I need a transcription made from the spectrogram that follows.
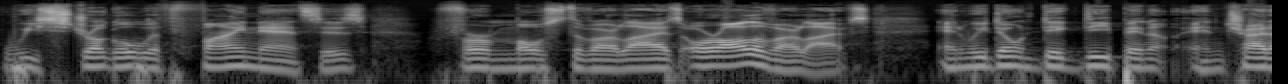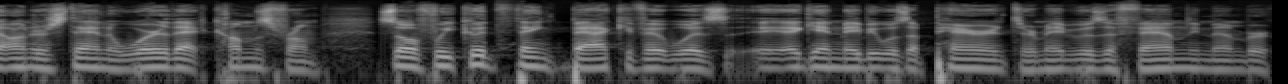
we struggle with finances for most of our lives or all of our lives and we don't dig deep in and try to understand where that comes from so if we could think back if it was again maybe it was a parent or maybe it was a family member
